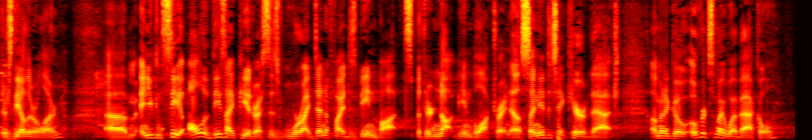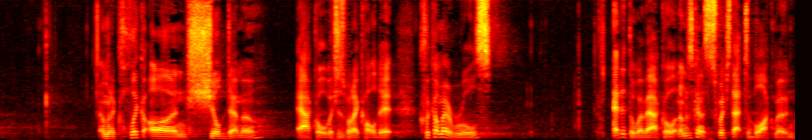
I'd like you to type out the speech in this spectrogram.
There's the other alarm. Um, and you can see all of these IP addresses were identified as being bots, but they're not being blocked right now. So I need to take care of that. I'm going to go over to my web ACL. I'm going to click on Shield Demo, ACL, which is what I called it. Click on my rules. edit the web ACL, and I'm just going to switch that to block mode.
